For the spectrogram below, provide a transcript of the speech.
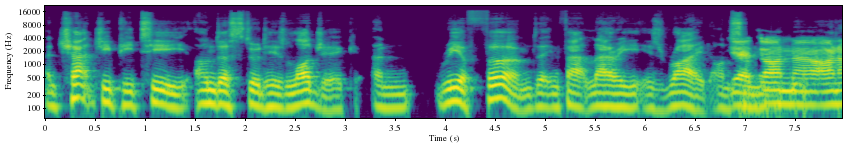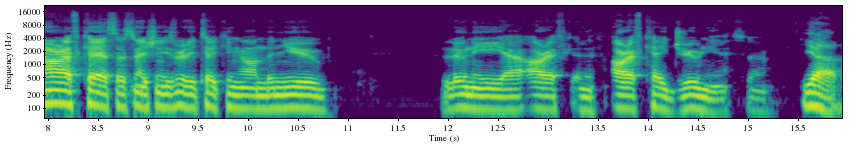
And ChatGPT understood his logic and reaffirmed that, in fact, Larry is right on. Yeah, on uh, on RFK assassination, he's really taking on the new loony uh, RF, RFK Jr. So yeah,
